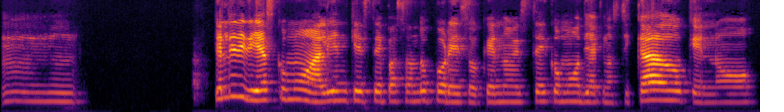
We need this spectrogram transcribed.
Mm, ¿qué le dirías como a alguien que esté pasando por eso, que no esté como diagnosticado, que no,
